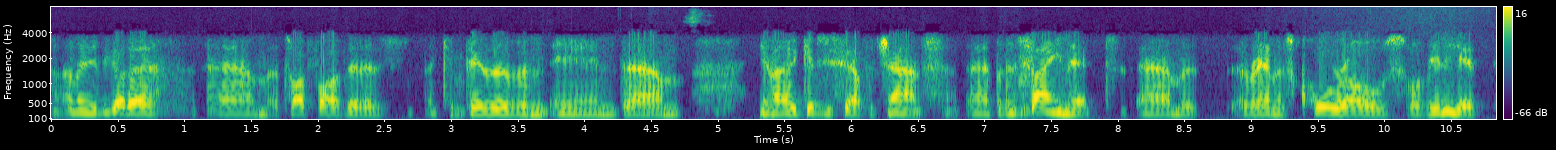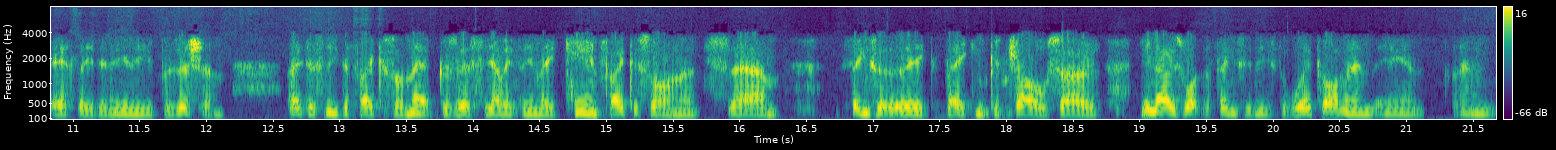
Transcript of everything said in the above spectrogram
I mean, if you've got a, um, a top five that is competitive and, and um, you know, it gives yourself a chance. Uh, but in saying that, um, around his core roles of any athlete in any position, they just need to focus on that because that's the only thing they can focus on. It's um, things that they, they can control. So he knows what the things he needs to work on, and and, and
